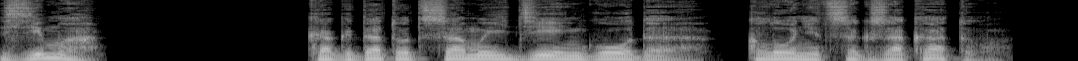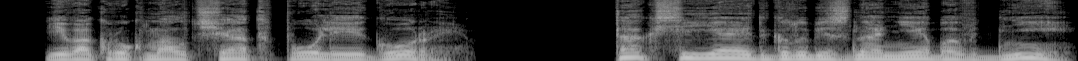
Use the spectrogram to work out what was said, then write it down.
Зима. Когда тот самый день года клонится к закату, и вокруг молчат поле и горы, так сияет голубизна неба в дни,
